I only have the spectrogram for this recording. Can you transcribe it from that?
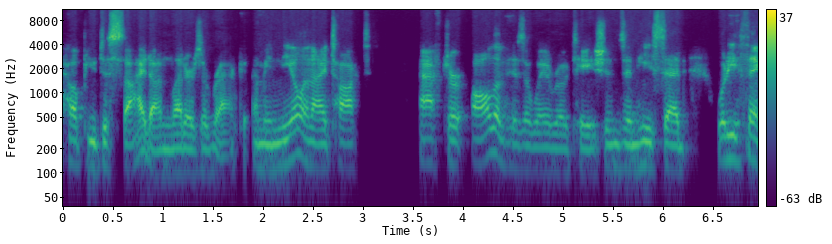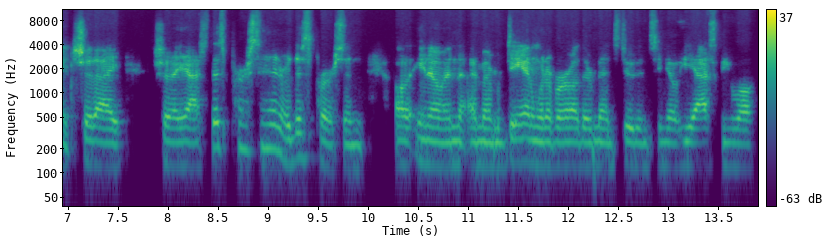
help you decide on letters of rec. I mean, Neil and I talked after all of his away rotations, and he said, "What do you think? Should I should I ask this person or this person?" Uh, you know, and I remember Dan, one of our other med students, you know, he asked me, "Well."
